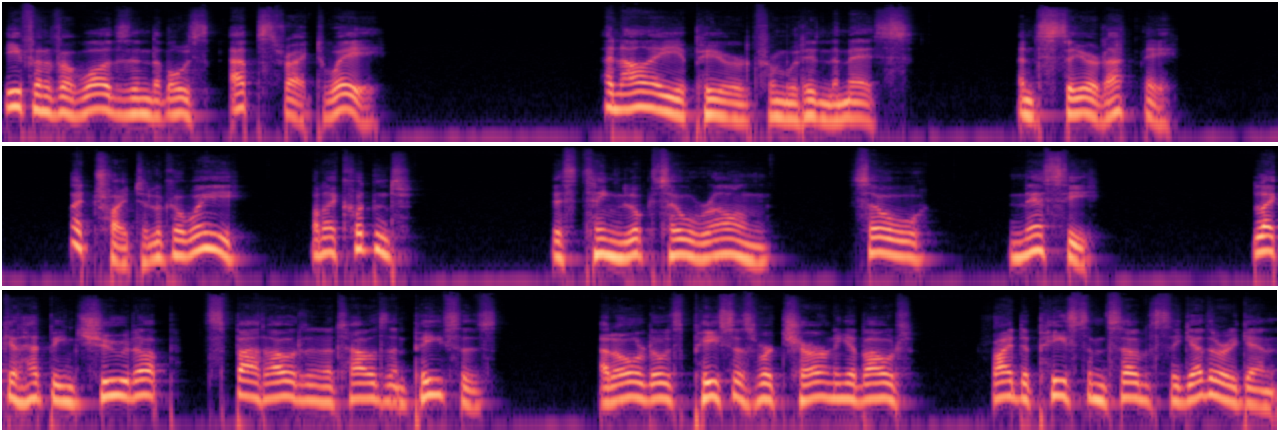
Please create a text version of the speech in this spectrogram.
even if it was in the most abstract way. An eye appeared from within the mess and stared at me. I tried to look away, but I couldn't. This thing looked so wrong, so messy, like it had been chewed up, spat out in a thousand pieces, and all those pieces were churning about, trying to piece themselves together again.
